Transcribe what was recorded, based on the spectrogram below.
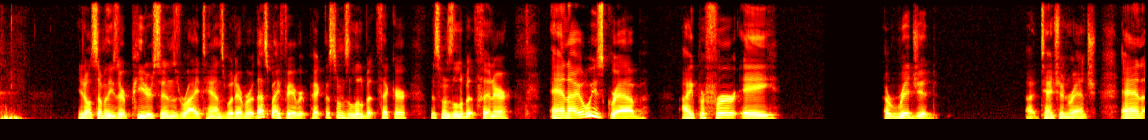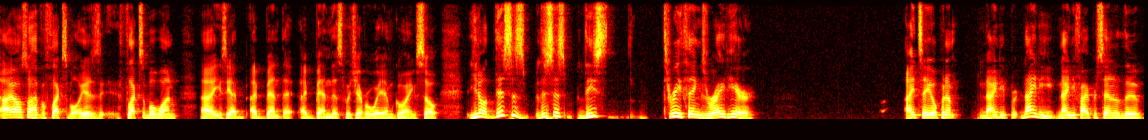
you know, some of these are Petersons, Rytans, whatever. That's my favorite pick. This one's a little bit thicker. This one's a little bit thinner. And I always grab, I prefer a a rigid uh, tension wrench. And I also have a flexible. It is a flexible one. Uh, you see, I, I bend that. I bend this whichever way I'm going. So, you know, this is this is these three things right here. I'd say open up 90, 90 95% of the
